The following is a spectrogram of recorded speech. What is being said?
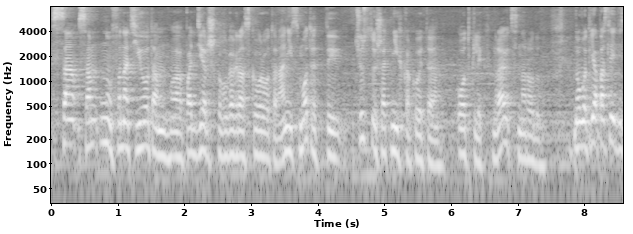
сам, сам, ну, фанатье, там, а, поддержка волгоградского ротора, они смотрят, ты чувствуешь от них какой-то отклик? Нравится народу? Ну вот я последний,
